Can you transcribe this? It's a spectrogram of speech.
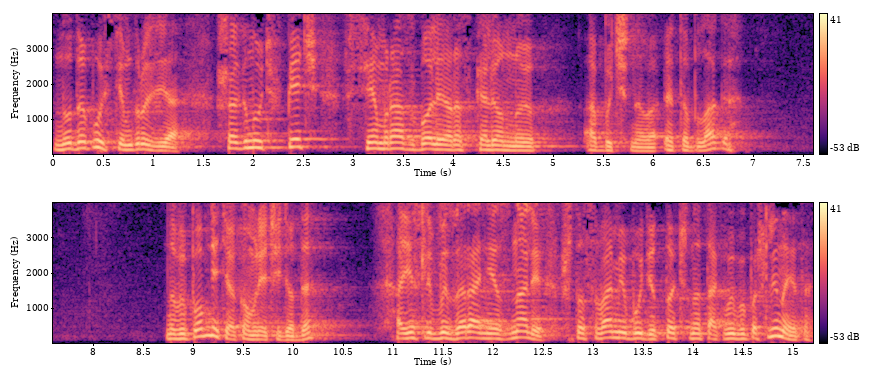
Ну, допустим, друзья, шагнуть в печь в семь раз более раскаленную обычного – это благо? Но вы помните, о ком речь идет, да? А если бы вы заранее знали, что с вами будет точно так, вы бы пошли на это?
